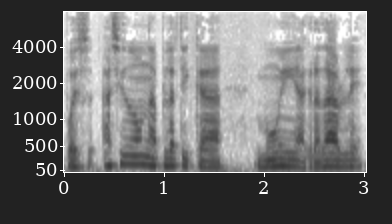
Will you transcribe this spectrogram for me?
Pues ha sido una plática muy agradable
